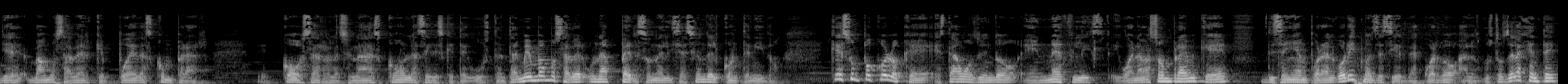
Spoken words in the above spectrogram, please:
ya vamos a ver que puedas comprar eh, cosas relacionadas con las series que te gustan. También vamos a ver una personalización del contenido, que es un poco lo que estábamos viendo en Netflix y en Amazon Prime que diseñan por algoritmo, es decir, de acuerdo a los gustos de la gente,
